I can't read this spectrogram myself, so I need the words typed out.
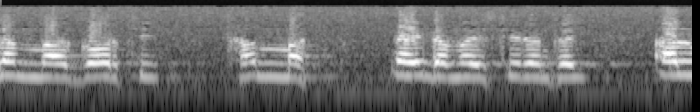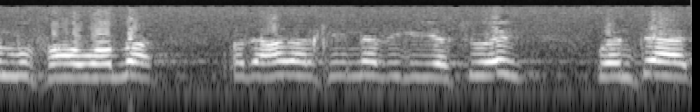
lamaa goortii tamad ay dhammaystirantay almufaawadaat wadahadalkii nabiga iyo suhayl wantahad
